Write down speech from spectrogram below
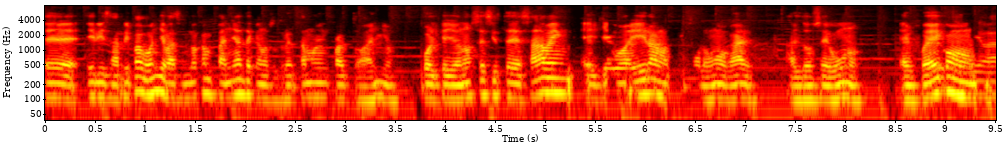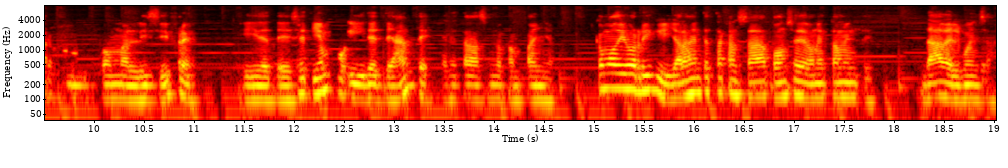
eh, Irizarry Pavón lleva haciendo campañas de que nosotros estamos en cuarto año. Porque yo no sé si ustedes saben, él llegó a ir a nuestro salón hogar, al 12-1. Él fue con, con, con Marley Cifre y desde ese tiempo y desde antes él estaba haciendo campaña. Como dijo Ricky, ya la gente está cansada. Ponce, honestamente, da vergüenza.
